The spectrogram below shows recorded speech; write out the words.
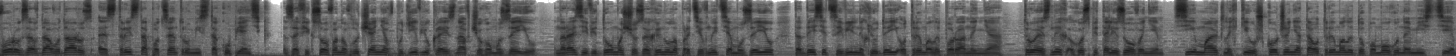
Ворог завдав удару з С-300 по центру міста Куп'янськ. Зафіксовано влучання в будівлю краєзнавчого музею. Наразі відомо, що загинула працівниця музею та 10 цивільних людей отримали поранення. Троє з них госпіталізовані, сім мають легкі ушкодження та отримали допомогу на місці.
